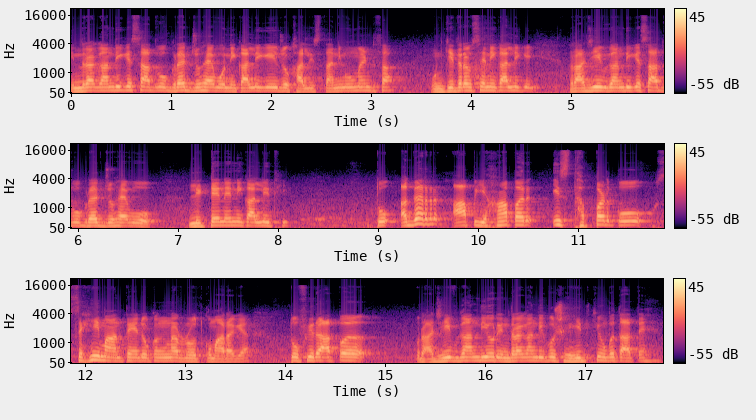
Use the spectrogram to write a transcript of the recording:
इंदिरा गांधी के साथ वो ग्रज जो है, वो निकाली गई, जो खालिस्तानी मूवमेंट था, उनकी तरफ़ से निकाली गई। राजीव गांधी के साथ वो ग्रज जो है, वो लिट्टे ने निकाली थी। तो अगर आप यहाँ पर इस थप्पड़ को सही मानते हैं, जो कंगना रनौत को मारा गया तो फिर आप राजीव गांधी और इंदिरा गांधी को शहीद क्यों बताते हैं?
